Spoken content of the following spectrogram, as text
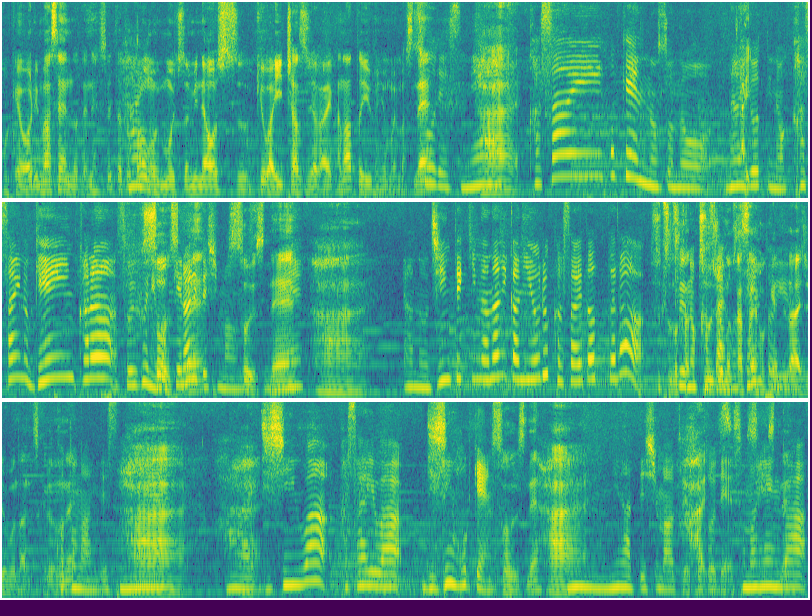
保険おりませんのでね、そういったところはいももう一度見直す、今日はいいチャンスじゃないかなというふうに思いますね。そうですね、はい火災保険のその内容っていうのは、火災の原因からそういうふうに分けられてしまうんそうですよねですね。。はい。あの人的な何かによる火災だったら普通の火災保険で大丈丈夫なんですけれどね。となんですね。ははい、はい地震は火災は地震保険い。そうですね。はい。うんになってしまうということで、はいその辺が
